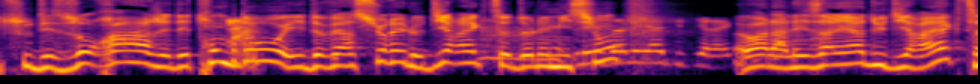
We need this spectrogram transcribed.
sous des orages et des trompes d'eau et ils devaient assurer le direct de l'émission. Les aléas du direct. Voilà les aléas du direct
